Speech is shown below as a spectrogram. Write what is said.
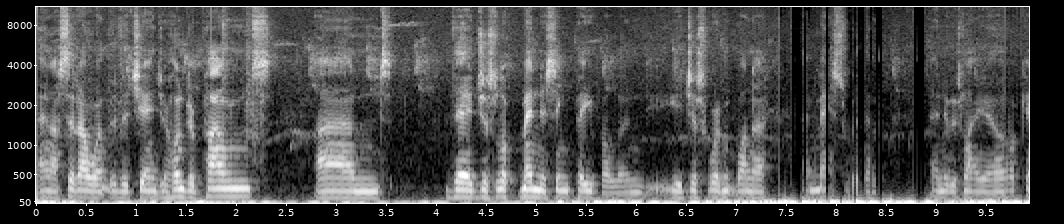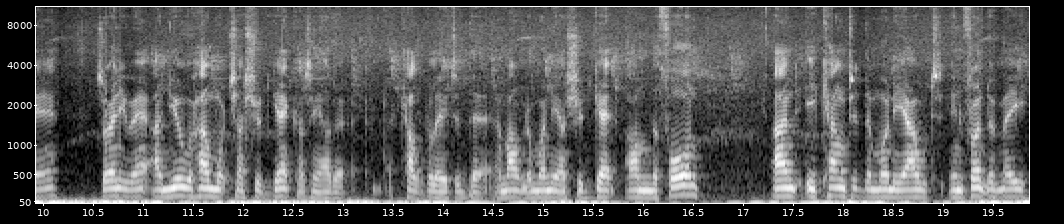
and I said I wanted to change a hundred pounds and they just looked menacing people and you just wouldn't want to mess with them. And it was like oh, okay. So anyway I knew how much I should get because he had a, a calculated the amount of money I should get on the phone and he counted the money out in front of me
